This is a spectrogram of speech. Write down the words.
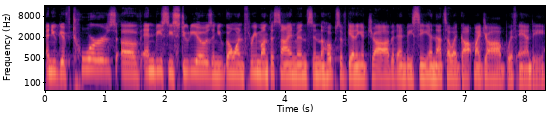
and you give tours of NBC studios and you go on three month assignments in the hopes of getting a job at NBC. And that's how I got my job with Andy.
